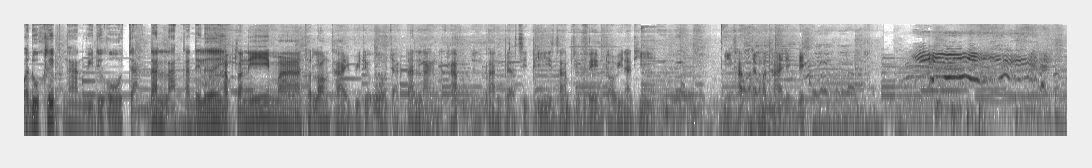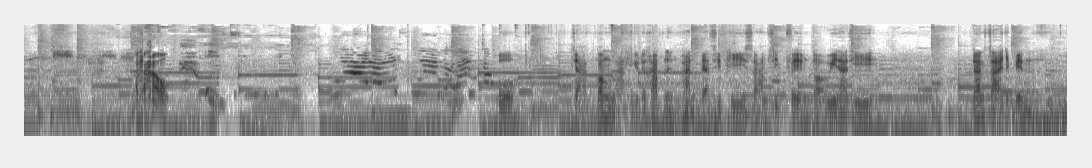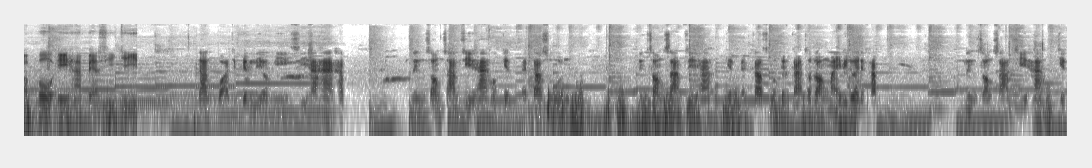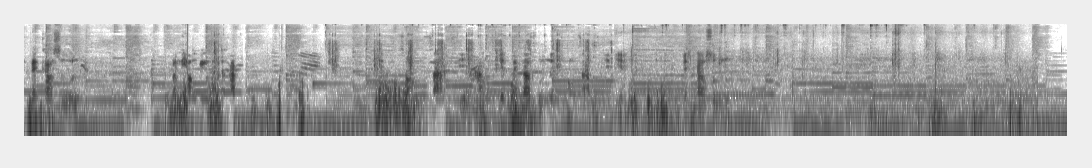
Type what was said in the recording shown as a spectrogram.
มาดูคลิปงานวิดีโอจากด้านหลังกันได้เลยครับตอนนี้มาทดลองถ่ายวิดีโอจากด้านหลังนะครับ 1080p 30 เฟรมต่อวินาที นี่ครับจะมาถ่ายเด็กๆอ้าวโอ้จากกล้องหลังอยู่นะครับ 1080p 30 เฟรมต่อวินาที ด้านซ้ายจะเป็น oppo a58 4g ด้านขวาจะเป็น realme 455 ครับ 1 2 3 4 5 6 7 8 9 0 1 2 3 4 5 6 7 8 9 0 เป็นการทดลองใหม่ไปด้วยนะครับ 1 2 3 4 5 6 7 8 9 0 ตอนนี้ลองวิ่งดูนะครับ 2 3 4 5 6 7 8 9 0 1 2 3 4 8 9 0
